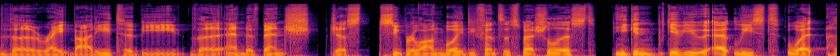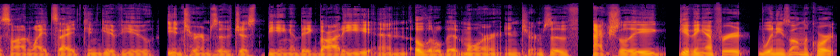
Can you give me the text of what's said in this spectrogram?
the right body to be the end of bench, just super long boy defensive specialist. He can give you at least what Hassan Whiteside can give you in terms of just being a big body and a little bit more in terms of actually giving effort when he's on the court.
